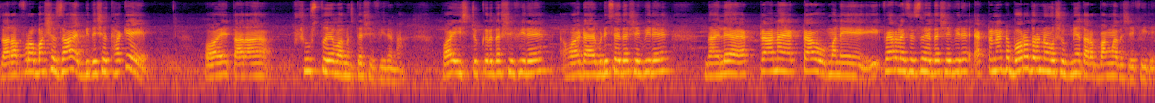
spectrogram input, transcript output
যারা প্রবাসে যায়, বিদেশে থাকে, হয় তারা সুস্থ হয়ে মানুষ দেশে ফিরে না। হয় স্ট্রোক করে দেশে ফিরে, হয় ডায়াবেটিসের দেশে ফিরে, নাইলে একটা না একটাও মানে প্যারালাইসিস হয়ে দেশে ফিরে, একটা না একটা বড় ধরনের অসুখ নিয়ে তারা বাংলাদেশে ফিরে।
